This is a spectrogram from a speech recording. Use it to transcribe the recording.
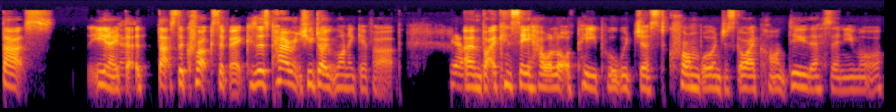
that's you know yeah. th- that's the crux of it because as parents you don't want to give up yeah. Um, but I can see how a lot of people would just crumble and just go, I can't do this anymore.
